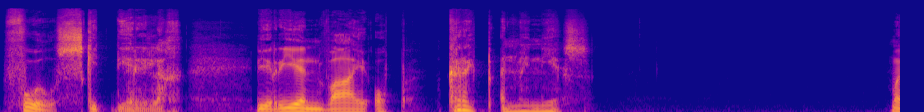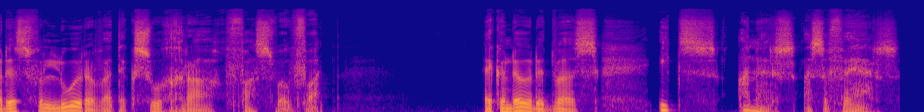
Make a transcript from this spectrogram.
Voel skiet deur die lug. Die reën waai op, kruip in my neus. Maar dis verlore wat ek so graag vaswou vat. Ek onthou dit was iets anders as 'n vers.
